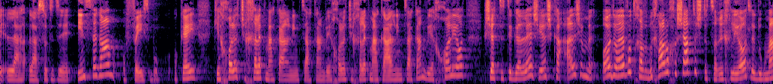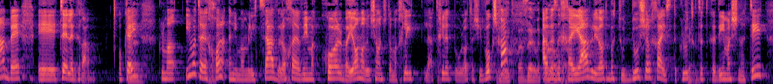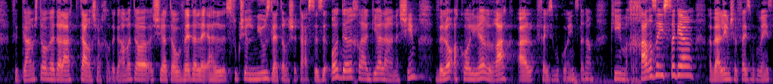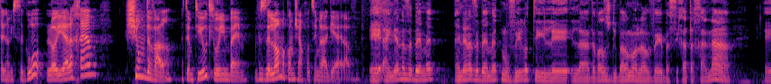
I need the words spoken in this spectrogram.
לעשות את זה אינסטגרם או פייסבוק, אוקיי? כי יכול להיות שחלק מהקהל נמצא כאן, ויכול להיות שחלק מהקהל נמצא כאן, ויכול להיות שאתה תגלה שיש קהל שמאוד אוהב אותך, ובכלל לא חשבת שאתה צריך להיות, לדוגמה, בטלגרם. אוקיי? כן. כלומר, אם אתה יכול, אני ממליצה, ולא חייבים הכל ביום הראשון שאתה מחליט להתחיל את פעולות השיווק שלך, להתפזר לכל אבל זה. חייב להיות ב-to-do שלך, הסתכלות כן. קצת קדימה שנתית, וגם שאתה עובד על האתר שלך, וגם אתה, שאתה עובד על, על סוג של ניוזלטר שתעשה. זה עוד דרך להגיע לאנשים, ולא הכל יהיה רק על פייסבוק או אינסטגרם. כי אם מחר זה ייסגר, הבעלים של פייסבוק ואינסטגרם ייסגרו, לא יהיה לכם שום דבר. אתם תהיו תלויים בהם, וזה לא מקום שאנחנו רוצים להגיע אליו. אה, העניין הזה באמת, העניין הזה באמת מוביל אותי לדבר הזה שדיברנו עליו אה, בשיחת הכנה, אה,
